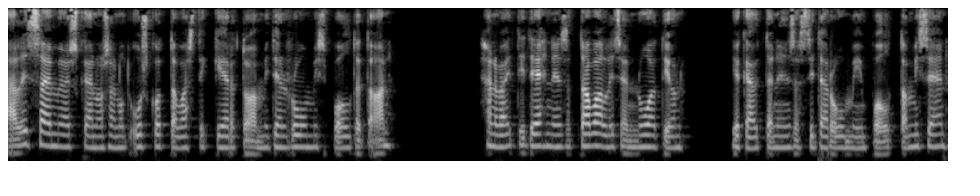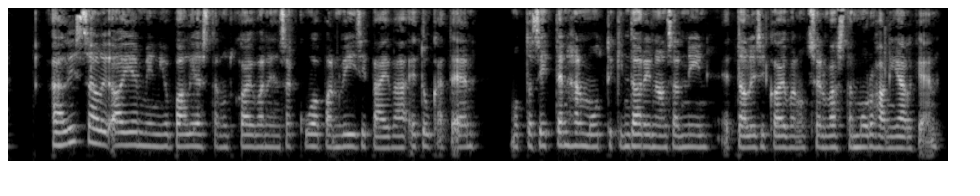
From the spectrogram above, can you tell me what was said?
Alice ei myöskään osannut uskottavasti kertoa, miten ruumis poltetaan. Hän väitti tehneensä tavallisen nuotion ja käyttäneensä sitä ruumiin polttamiseen. Alice oli aiemmin jo paljastanut kaivaneensa kuopan viisi päivää etukäteen, mutta sitten hän muuttikin tarinansa niin, että olisi kaivannut sen vasta murhan jälkeen.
